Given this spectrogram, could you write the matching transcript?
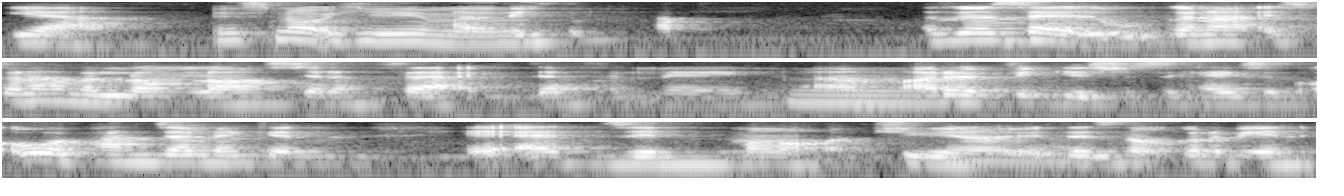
yeah. it's not I human. think I was gonna say we're gonna it's gonna have a long lasting effect, definitely. Um, Mm. I don't think it's just a case of oh a pandemic and it ends in March. You know, Yeah. there's not gonna be an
